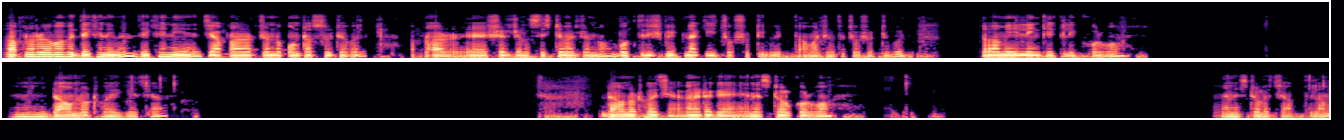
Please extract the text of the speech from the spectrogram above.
আপনারা এভাবে দেখে নেবেন, দেখে নিয়ে যে আপনার জন্য কোনটা সুইটেবল আপনার সে জন্য সিস্টেমের জন্য, বত্রিশ বিট নাকি চৌষট্টি বিট আমার যেহেতু চৌষট্টি বিট তো আমি এই লিঙ্কে ক্লিক করব। ডাউনলোড হয়ে গিয়েছে ডাউনলোড হয়েছে, এখন এটাকে ইনস্টল করব। ইনস্টলে চাপ দিলাম।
